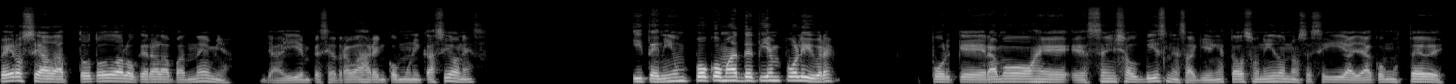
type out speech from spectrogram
pero se adaptó todo a lo que era la pandemia. Y ahí empecé a trabajar en comunicaciones y tenía un poco más de tiempo libre porque éramos eh, essential business aquí en Estados Unidos. No sé si allá con ustedes,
